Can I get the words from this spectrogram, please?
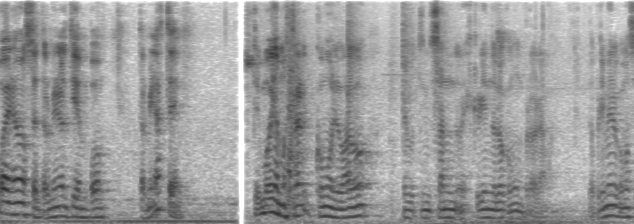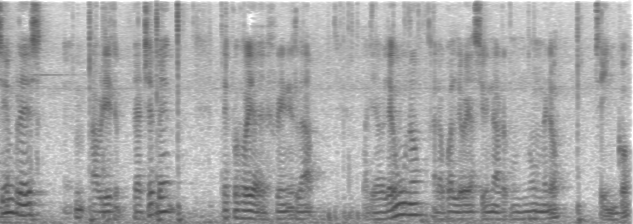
Bueno, se terminó el tiempo. ¿Terminaste? Te voy a mostrar cómo lo hago utilizando, escribiéndolo como un programa. Lo primero, como siempre, es em, abrir PHP. Después voy a definir la variable 1, a la cual le voy a asignar un número 5.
